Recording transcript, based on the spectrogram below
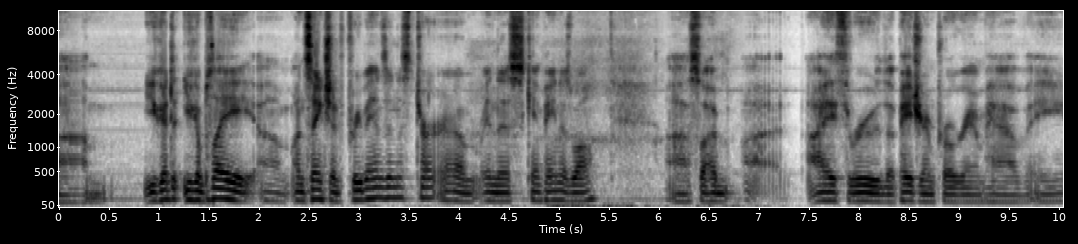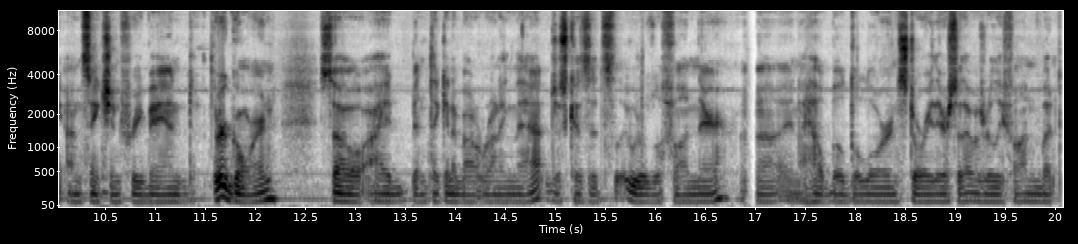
um, you can you can play um, unsanctioned free bands in this turn um, in this campaign as well. Uh, so I uh, I through the Patreon program have a unsanctioned free band through Gorn. So I had been thinking about running that just because it's it was fun there, uh, and I helped build the lore and story there, so that was really fun. But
